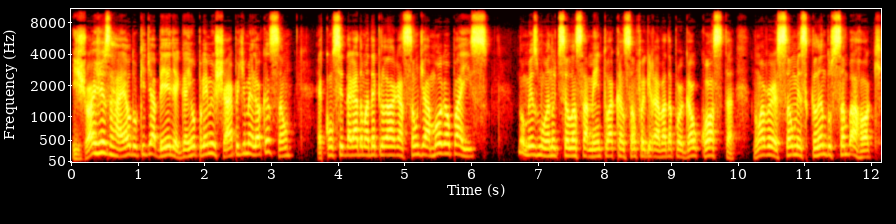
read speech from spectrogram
E Jorge Israel do Kid Abelha ganhou o prêmio Sharp de melhor canção. É considerada uma declaração de amor ao país. No mesmo ano de seu lançamento, a canção foi gravada por Gal Costa, numa versão mesclando samba rock.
